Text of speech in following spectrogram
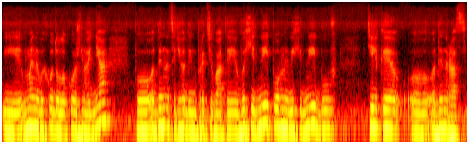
І в мене виходило кожного дня по 11 годин працювати. Вихідний, повний вихідний був тільки один раз.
